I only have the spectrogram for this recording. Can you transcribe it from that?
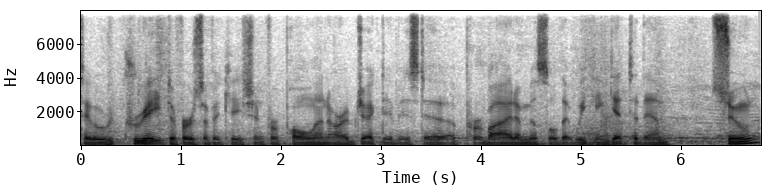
to create diversification for Poland, our objective is to provide a missile that we can get to them soon,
